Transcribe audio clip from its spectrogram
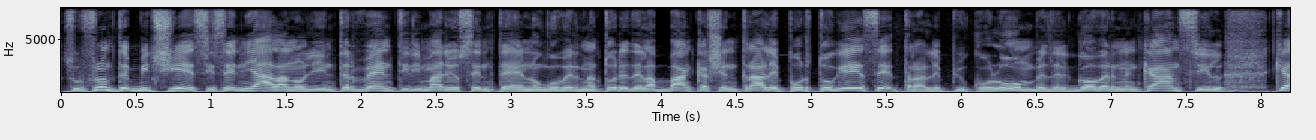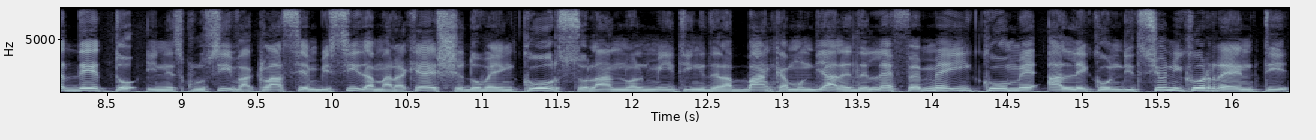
Sul fronte BCE si segnalano gli interventi di Mario Centeno, governatore della Banca Centrale Portoghese, tra le più colombe del Governance Council, che ha detto in esclusiva classi NBC da Marrakesh, dove è in corso l'annual meeting della Banca Mondiale dell'FMI, come alle condizioni correnti,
